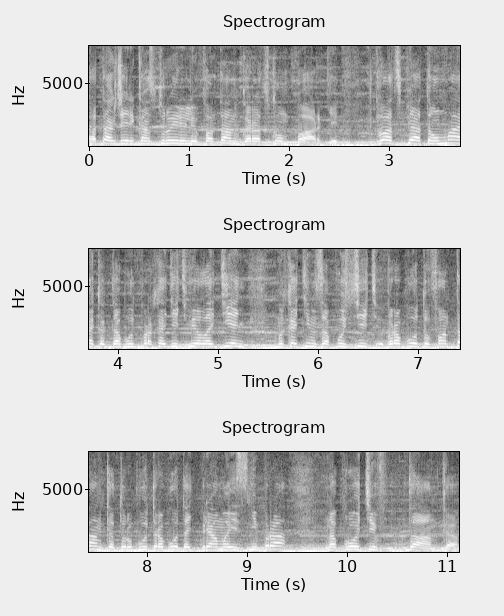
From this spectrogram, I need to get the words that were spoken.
а также реконструировали фонтан в городском парке. К 25 мая, когда будет проходить велодень, мы хотим запустить в работу фонтан, который будет работать прямо из Днепра напротив танка.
